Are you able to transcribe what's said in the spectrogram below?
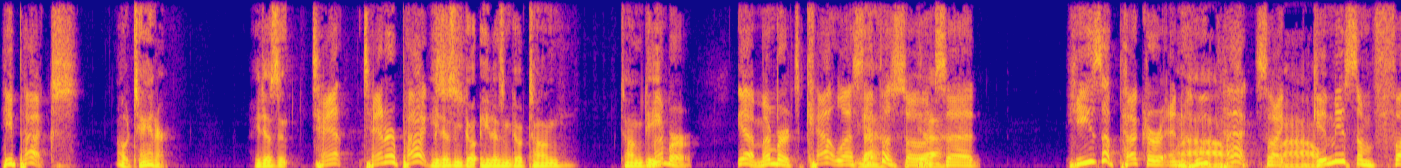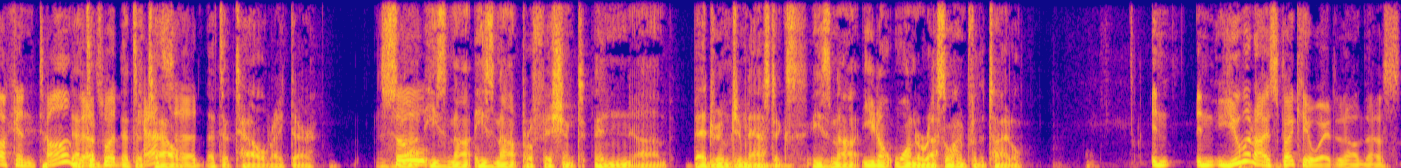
He pecks. Oh, Tanner. He doesn't Tan- Tanner pecks. he doesn't go he doesn't go tongue tongue deep. remember, yeah, remember it's Kat last Yeah, episode yeah. said he's a pecker and Wow, who pecked. So like, wow. give me some fucking tongue. That's, a, what that's a tell. said. That's a tell right there. So- not- he's not he's not proficient in um, bedroom gymnastics. He's not. You don't want to wrestle him for the title. and and you and I speculated on this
